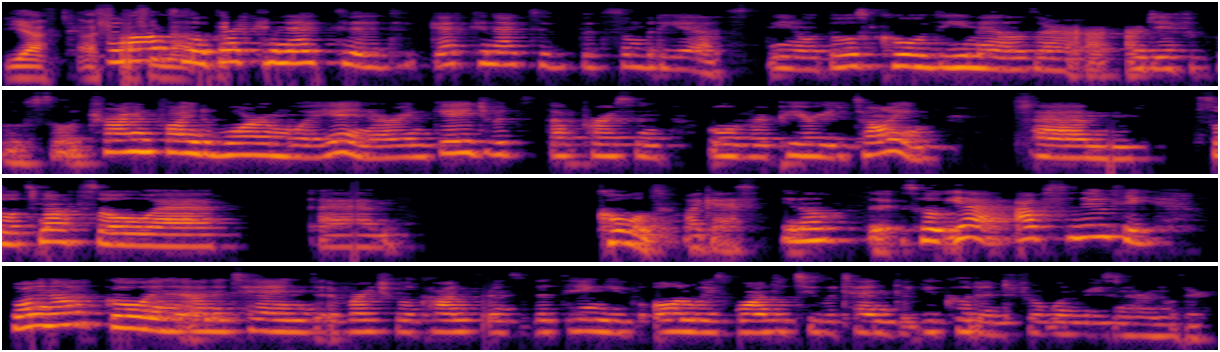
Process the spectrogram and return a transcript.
yeah, I, and I also that... get connected, get connected with somebody else. You know, those cold emails are, are, are difficult, so try and find a warm way in or engage with that person over a period of time. Um, so it's not so uh, um, cold, I guess. You know, so yeah, absolutely why not go in and attend a virtual conference, the thing you've always wanted to attend but you couldn't for one reason or another?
